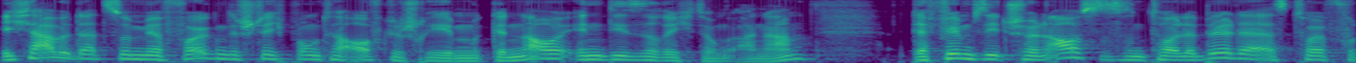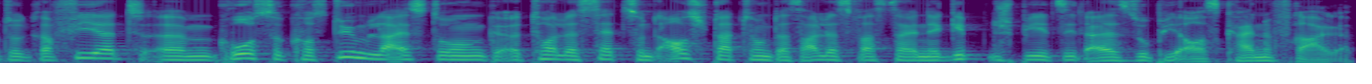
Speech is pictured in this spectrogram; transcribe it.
ich habe dazu mir folgende Stichpunkte aufgeschrieben, genau in diese Richtung, Anna. Der Film sieht schön aus, es sind tolle Bilder, er ist toll fotografiert, ähm, große Kostümleistung, äh, tolle Sets und Ausstattung, das alles, was da in Ägypten spielt, sieht alles supi aus, keine Frage.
